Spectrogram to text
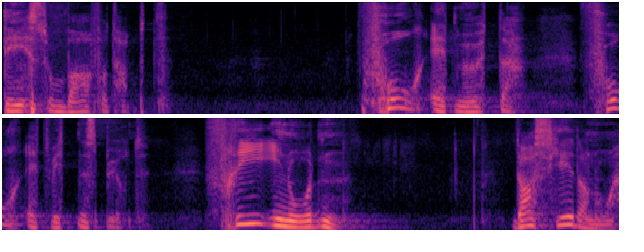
det som var fortapt. For et møte! For et vitnesbyrd! Fri i nåden. Da skjer det noe.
